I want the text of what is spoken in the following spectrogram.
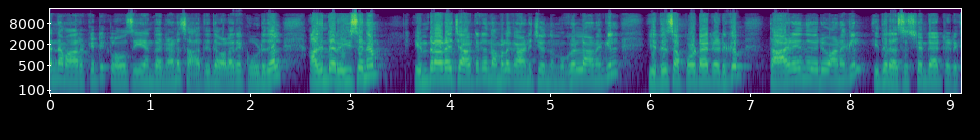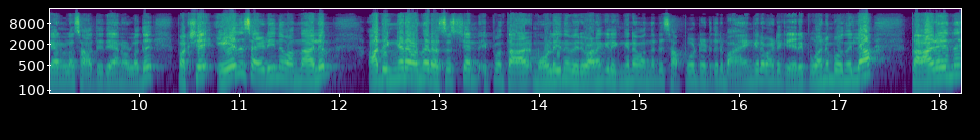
തന്നെ മാർക്കറ്റ് ക്ലോസ് ചെയ്യാൻ തന്നെയാണ് സാധ്യത വളരെ കൂടുതൽ. അതിന്റെ റീസണും ഇൻട്രാഡേ ചാർട്ടിൽ നമ്മൾ കാണിച്ചു തന്നു. മുകളിലാണെങ്കിൽ ഇത് സപ്പോർട്ടായിട്ട് എടുക്കും. താഴെ നിന്ന് വരുവാണെങ്കിൽ ഇത് റെസിസ്റ്റന്റ് ആയിട്ട് എടുക്കാനുള്ള സാധ്യതയാണുള്ളത്. പക്ഷേ ഏത് സൈഡിൽ നിന്ന് വന്നാലും അതിങ്ങനെ വന്ന് റെസിസ്റ്റന്റ് ഇപ്പോൾ താഴെ മുകളിൽ നിന്ന് വരുവാണെങ്കിൽ ഇങ്ങനെ വന്നിട്ട് സപ്പോർട്ട് എടുത്തിട്ട് ഭയങ്കരമായിട്ട് കയറി പോകാനും പോകുന്നില്ല. താഴെ നിന്ന്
